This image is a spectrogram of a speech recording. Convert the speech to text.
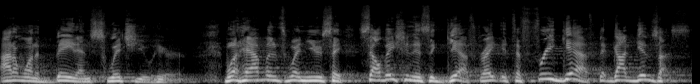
I don't want to bait and switch you here. What happens when you say salvation is a gift, right? It's a free gift that God gives us.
